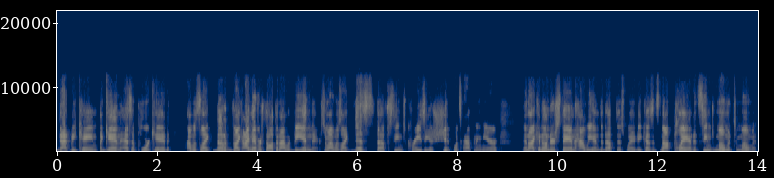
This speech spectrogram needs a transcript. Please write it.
that became again as a poor kid. I was like, none of like I never thought that I would be in there. So I was like, this stuff seems crazy as shit. What's happening here? And I can understand how we ended up this way because it's not planned. It seems moment to moment.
